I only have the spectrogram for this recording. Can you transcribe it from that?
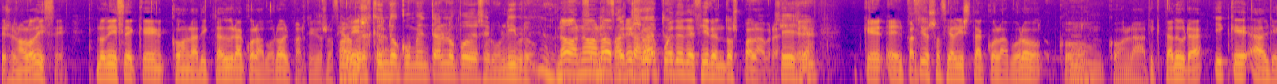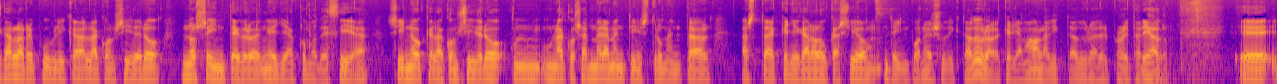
Eso no lo dice. No dice que con la dictadura colaboró el Partido Socialista. Bueno, pero es que un documental no puede ser un libro. No, no, no, pero eso lo puede decir en dos palabras. ¿eh? Que el Partido Socialista colaboró con, mm. con, la dictadura y que al llegar a la República la consideró, no se integró en ella, como decía, sino que la consideró una cosa meramente instrumental hasta que llegara la ocasión de imponer su dictadura, la que llamaban la dictadura del proletariado. Eh,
